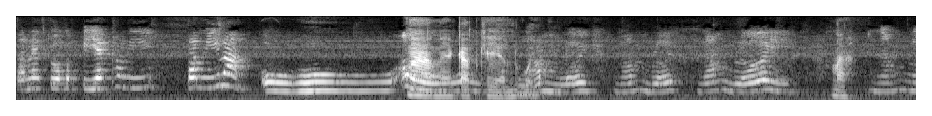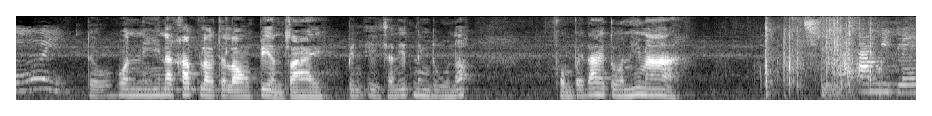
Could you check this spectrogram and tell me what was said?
ตอนแรกตัวกระเปียกเท่านี้ ตอนนี้ล่ะ โอ้โหโอ้โหน่าเนี่ยกัดแขนด้วยง้ำเลยง้ำเลยง้ำเลยมาง้ำเลย เดี๋ยววันนี้นะครับ เราจะลองเปลี่ยนทรายเป็นอีกชนิดหนึ่งดูเนาะ ผมไปได้ตัวนี้มา มาทำอีกแล้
